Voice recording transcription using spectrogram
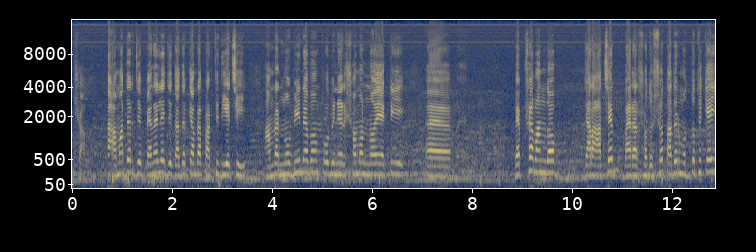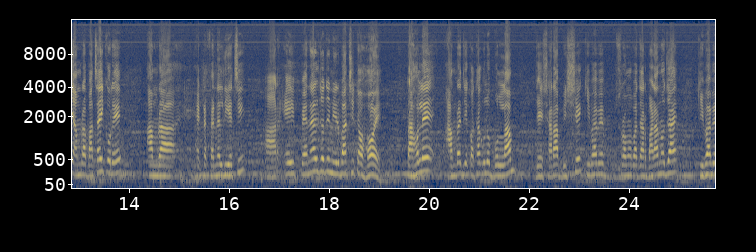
ইনশাআল্লাহ। আমাদের যে প্যানেলে যে যাদেরকে আমরা প্রার্থী দিয়েছি, আমরা নবীন এবং প্রবীণের সমন্বয়ে একটি ব্যবসা বান্ধব যারা আছেন, বাইরার সদস্য, তাদের মধ্য থেকেই আমরা বাছাই করে আমরা একটা প্যানেল দিয়েছি। আর এই প্যানেল যদি নির্বাচিত হয়, তাহলে আমরা যে কথাগুলো বললাম, যে সারা বিশ্বে কীভাবে শ্রমবাজার বাড়ানো যায়, কীভাবে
